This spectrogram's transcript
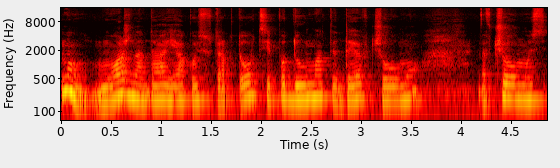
Ну, можна да, якось в трактовці подумати, де в чому, в чомусь,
